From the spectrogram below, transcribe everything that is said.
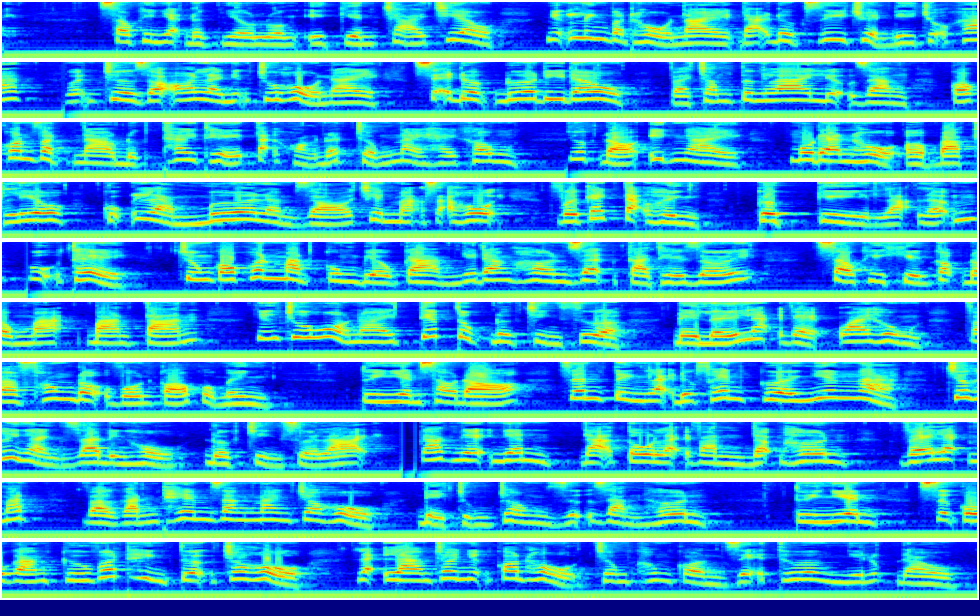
Sau khi nhận được nhiều luồng ý kiến trái chiều, những linh vật hổ này đã được di chuyển đi chỗ khác. Vẫn chưa rõ là những chú hổ này sẽ được đưa đi đâu và trong tương lai liệu rằng có con vật nào được thay thế tại khoảng đất trống này hay không. Trước đó ít ngày, một đàn hổ ở Bạc Liêu cũng làm mưa làm gió trên mạng xã hội với cách tạo hình cực kỳ lạ lẫm. Cụ thể, chúng có khuôn mặt cùng biểu cảm như đang hờn giận cả thế giới. Sau khi khiến cộng đồng mạng bàn tán, những chú hổ này tiếp tục được chỉnh sửa để lấy lại vẻ oai hùng và phong độ vốn có của mình. Tuy nhiên sau đó, dân tình lại được phen cười nghiêng ngả trước hình ảnh gia đình hổ được chỉnh sửa lại. Các nghệ nhân đã tô lại vằn đậm hơn, vẽ lại mắt và gắn thêm răng nanh cho hổ để chúng trông dữ dằn hơn. Tuy nhiên, sự cố gắng cứu vớt hình tượng cho hổ lại làm cho những con hổ trông không còn dễ thương như lúc đầu.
